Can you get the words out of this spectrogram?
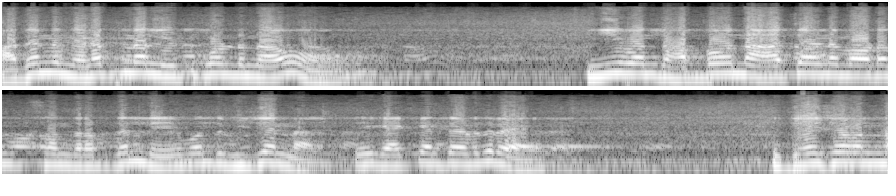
ಅದನ್ನು ನೆನಪಿನಲ್ಲಿ ಇಟ್ಕೊಂಡು ನಾವು ಈ ಒಂದು ಹಬ್ಬವನ್ನು ಆಚರಣೆ ಮಾಡುವಂಥ ಸಂದರ್ಭದಲ್ಲಿ ಒಂದು ವಿಷನ್ ಈಗ ಯಾಕೆ ಅಂತ ಹೇಳಿದ್ರೆ ದೇಶವನ್ನ,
